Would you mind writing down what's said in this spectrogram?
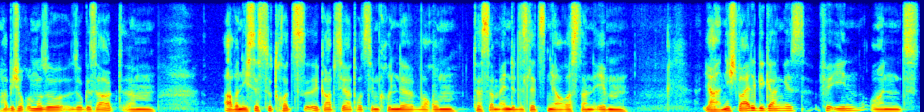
habe ich auch immer so, so gesagt. Ähm, aber nichtsdestotrotz gab es ja trotzdem Gründe, warum das am Ende des letzten Jahres dann eben ja, nicht weitergegangen ist für ihn. Und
